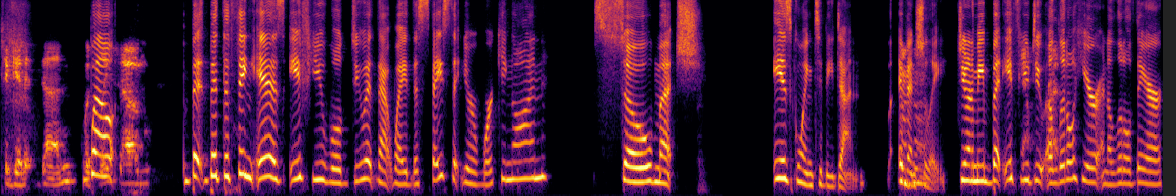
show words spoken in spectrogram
to get it done quickly. Well, so but but the thing is if you will do it that way the space that you're working on so much is going to be done eventually. Do you know what i mean? But if you Mm-hmm. Yeah, do a little here and a little there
